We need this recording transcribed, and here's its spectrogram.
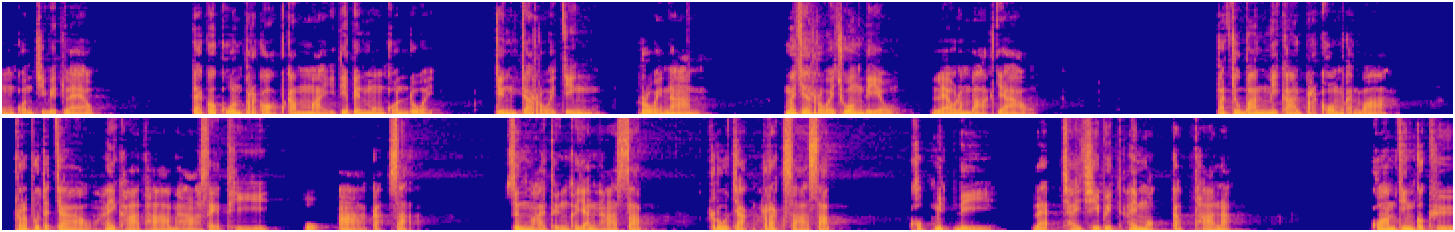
มงคลชีวิตแล้ว แต่ก็ควรประกอบกรรมใหม่ที่เป็นมงคลด้วย จึงจะรวยจริง รวยนาน ไม่ใช่รวยช่วงเดียว แล้วลำบากยาว ปัจจุบันมีการประโคมกันว่า พระพุทธเจ้าให้คาถามหาเศรษฐี อุอากะสะ ซึ่งหมายถึงขยันหาทรัพย์ รู้จักรักษาทรัพย์ คบมิตรดี และใช้ชีวิตให้เหมาะกับฐานะ ความจริงก็คือ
